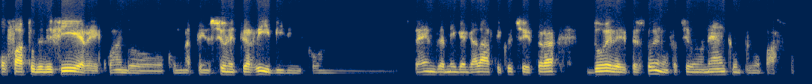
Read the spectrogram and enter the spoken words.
Ho fatto delle fiere quando, con una tensione terribile, con stand mega galattico, eccetera, dove le persone non facevano neanche un primo passo.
